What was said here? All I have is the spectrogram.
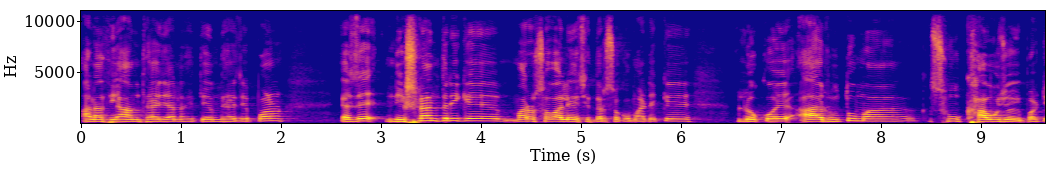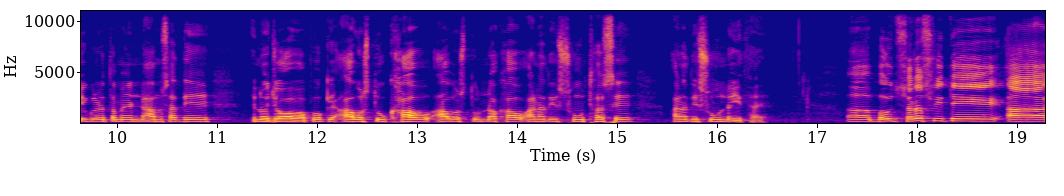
આનાથી આમ થાય છે, આનાથી તેમ થાય છે. પણ એઝ એ નિષ્ણાંત તરીકે મારો સવાલ એ છે દર્શકો માટે કે લોકોએ આ ઋતુમાં શું ખાવું જોઈએ? પર્ટિક્યુલર તમે નામ સાથે એનો જવાબ આપો કે આ વસ્તુ ખાઓ, આ વસ્તુ ન ખાઓ, આનાથી શું થશે, આનાથી શું નહીં થાય? બહુ જ સરસ રીતે આ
